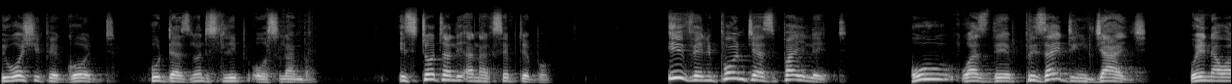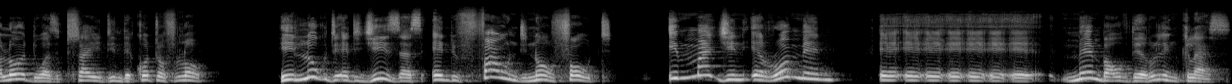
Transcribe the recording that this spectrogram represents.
we worship a God who does not sleep or slumber. It's totally unacceptable. Even Pontius Pilate, who was the presiding judge when our Lord was tried in the court of law, he looked at Jesus and found no fault. Imagine a Roman a, a, a, member of the ruling class.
